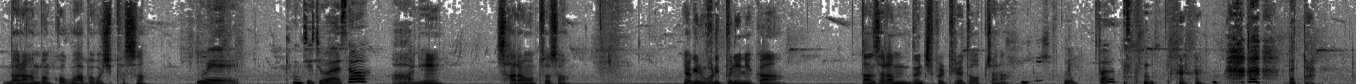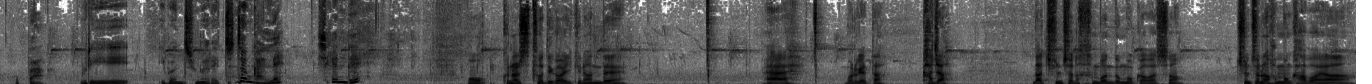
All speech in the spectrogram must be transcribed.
너랑 한번 꼭 와보고 싶었어. 왜? 경치 좋아서? 아니, 사람 없어서. 여긴 우리뿐이니까 딴 사람 눈치 볼 필요도 없잖아. 오빠? 아, 맞다. 오빠, 우리 이번 주말에 춘천 갈래? 시간 돼? 어? 그날 스터디가 있긴 한데. 에, 모르겠다. 가자. 나 춘천 한 번도 못 가봤어. 춘천은 한 번 가봐야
